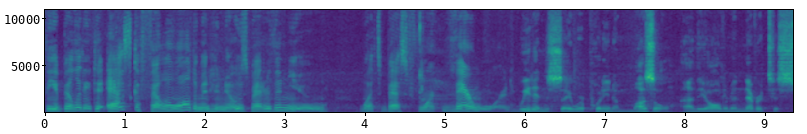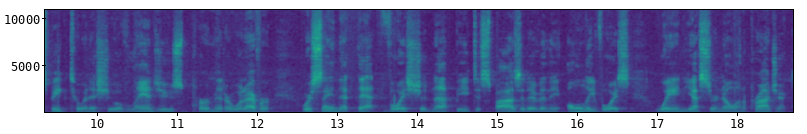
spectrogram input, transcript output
the ability to ask a fellow alderman who knows better than you what's best for their ward? We didn't say we're putting a muzzle on the alderman never to speak to an issue of land use, permit, or whatever. We're saying that that voice should not be dispositive and the only voice weighing yes or no on a project.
